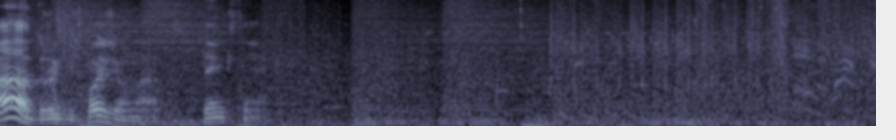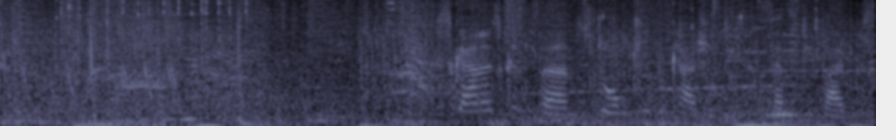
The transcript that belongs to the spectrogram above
A, drugi poziom nawet. Pięknie. Scanners confirm stormtrooper casualties at 75%.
